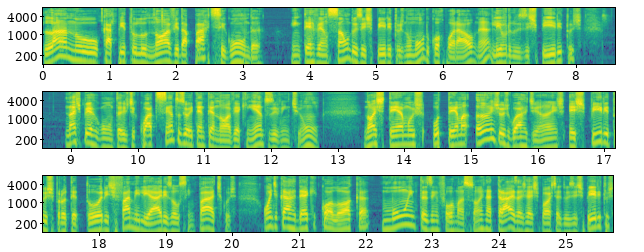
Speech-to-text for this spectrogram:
lá no capítulo 9 da parte segunda, Intervenção dos Espíritos no Mundo Corporal, né? Livro dos Espíritos, nas perguntas de 489 a 521, nós temos o tema anjos guardiães, espíritos protetores, familiares ou simpáticos, onde Kardec coloca muitas informações, né, traz as respostas dos espíritos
